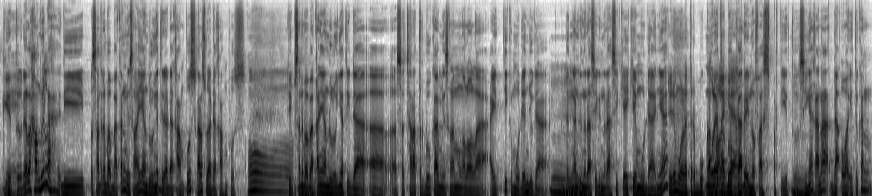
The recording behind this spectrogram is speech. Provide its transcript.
okay. gitu. Dan alhamdulillah di pesantren Babakan misalnya yang dulunya hmm. tidak ada kampus, sekarang sudah ada kampus. Oh. Di pesantren Babakan yang dulunya tidak uh, secara terbuka misalnya mengelola IT, kemudian juga hmm. dengan generasi-generasi kiai-kiai mudanya. Jadi mulai terbuka. Mulai terbuka ya? ada inovasi seperti itu. Hmm. Sehingga karena dakwah itu kan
